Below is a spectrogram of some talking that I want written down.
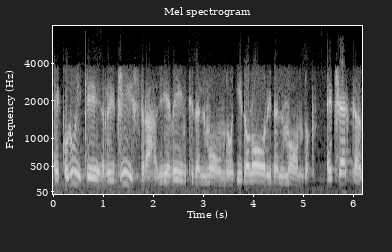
è colui che registra gli eventi del mondo, i dolori del mondo e cerca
